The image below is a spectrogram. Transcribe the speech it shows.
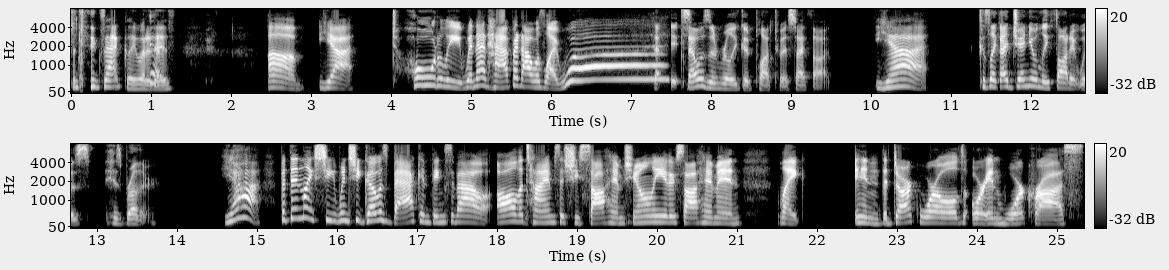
That's exactly what Yeah. it is. Um, yeah. Totally. When that happened, I was like, "What?" that, it- that was a really good plot twist, I thought. yeah. Because like I genuinely thought it was his brother. Yeah. But then like she when she goes back and thinks about all the times that she saw him, she only either saw him in like in the dark world or in Warcross.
